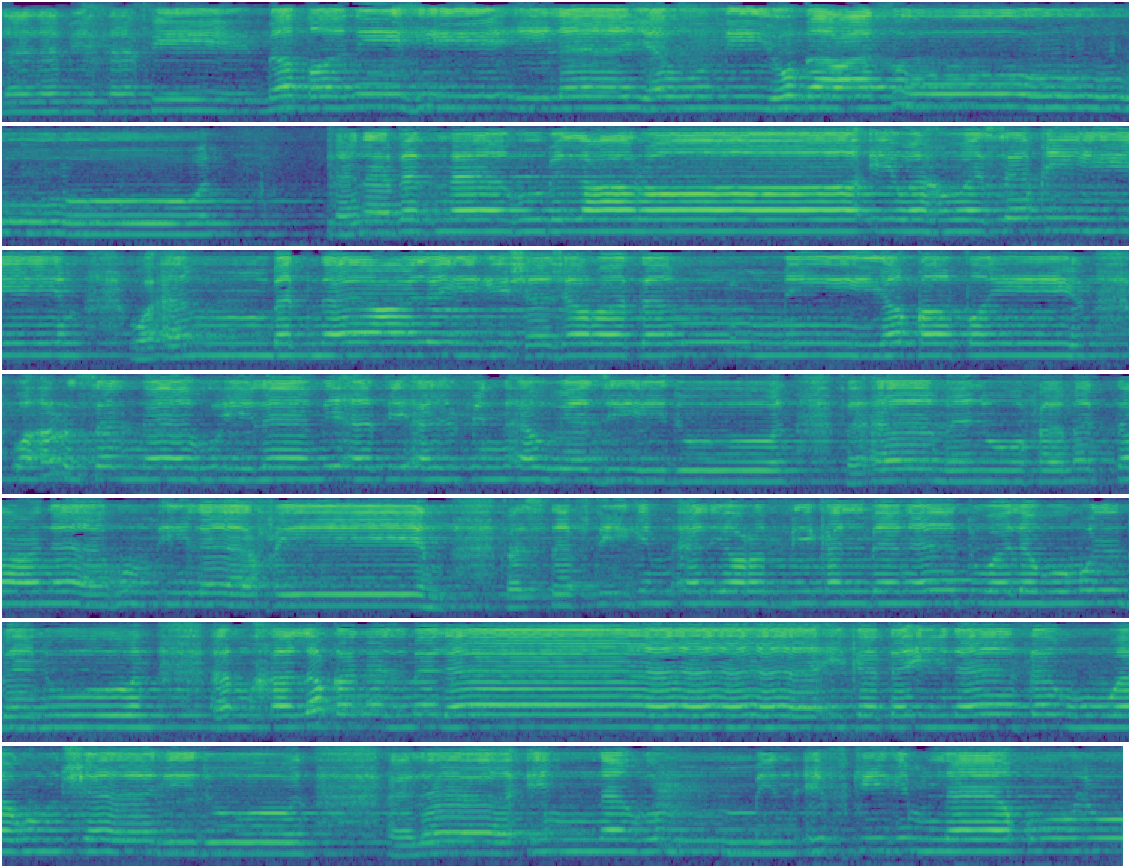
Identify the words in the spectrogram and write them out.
للبث في بطنه إلى يوم يبعثون. فنبذناه بالعراء وهو سقيم. وأنبتنا عليه شجرة من يقطين وأرسلناه إلى مائة ألف أو يزيدون. فآمنوا فمتعناهم إلى حين فاستفتهم ألربك البنات ولهم البنون أم خلقنا الملائكة إناثا وهم شاهدون ألا إنهم من إفكهم لا يقولون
